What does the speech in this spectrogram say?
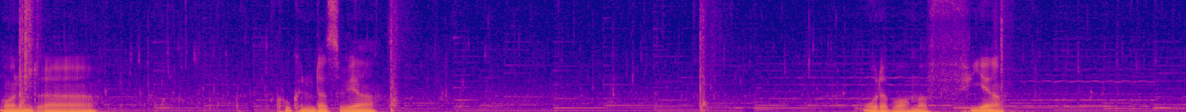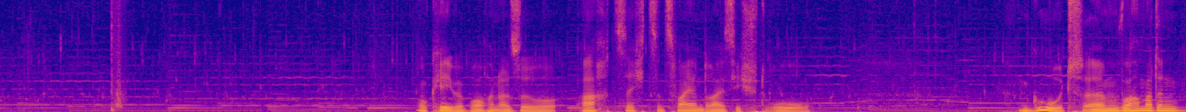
Und äh, gucken, dass wir... Oh, da brauchen wir vier. Okay, wir brauchen also 8, 16, 32 Stroh. Gut, ähm, wo haben wir denn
